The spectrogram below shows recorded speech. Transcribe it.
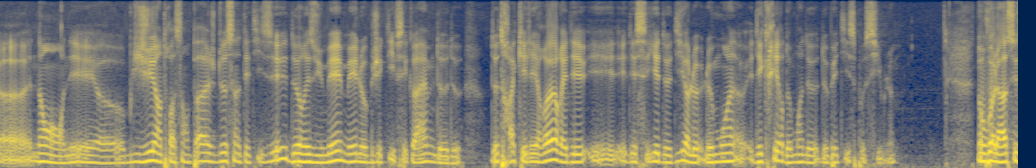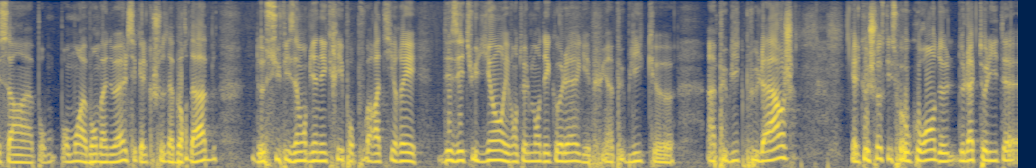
Euh, non, on est euh, obligé en 300 pages de synthétiser, de résumer, mais l'objectif, c'est quand même de, de, traquer l'erreur et d'essayer de dire le, moins, d'écrire le moins de, bêtises possible. Donc voilà, c'est ça. Hein. Pour, pour, moi, un bon manuel, c'est quelque chose d'abordable, de suffisamment bien écrit pour pouvoir attirer des étudiants, éventuellement des collègues, et puis un public, euh, un public plus large quelque chose qui soit au courant de, l'actualité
